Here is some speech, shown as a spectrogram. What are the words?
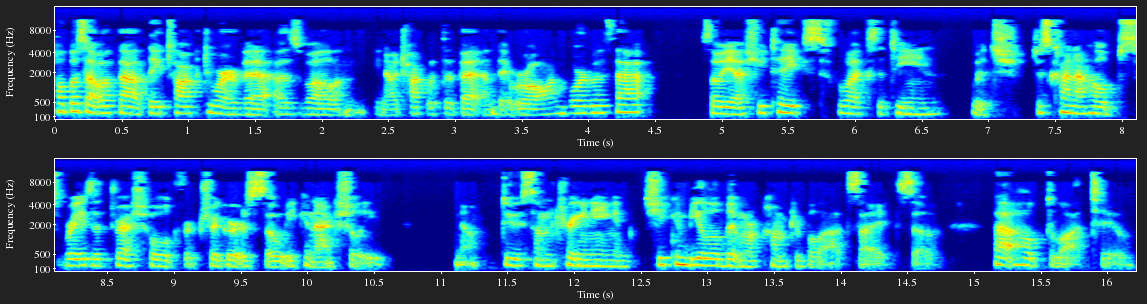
help us out with that. They talked to our vet as well, and you know, I talked with the vet, and they were all on board with that. So yeah, she takes fluoxetine, which just kind of helps raise a threshold for triggers, so we can actually, you know, do some training, and she can be a little bit more comfortable outside. So that helped a lot too.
